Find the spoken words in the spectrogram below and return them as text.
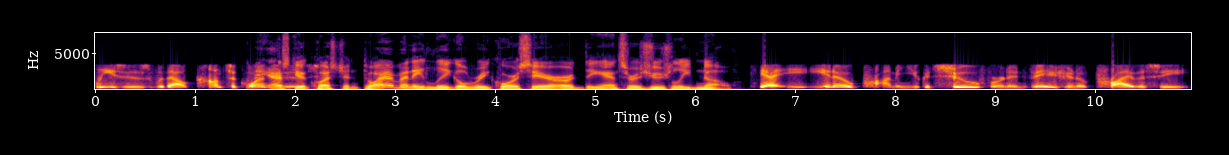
pleases without consequences. Let me ask you a question. Do I have any legal recourse here, or the answer is usually no? Yeah, you know, I mean, you could sue for an invasion of privacy.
